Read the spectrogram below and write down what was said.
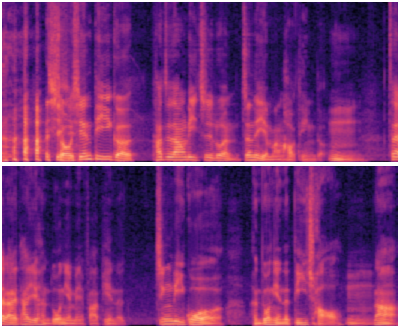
首先，第一个，他这张励志论真的也蛮好听的。嗯再来，他也很多年没发片了，经历过很多年的低潮。嗯，那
